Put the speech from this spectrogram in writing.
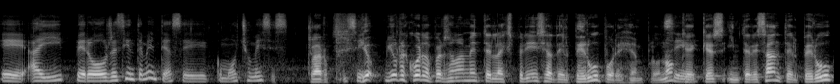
eh, ahí, pero recientemente, hace como ocho meses. Claro. Yo, yo, recuerdo personalmente la experiencia del Perú, por ejemplo, ¿no? que, que, es interesante. El Perú,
